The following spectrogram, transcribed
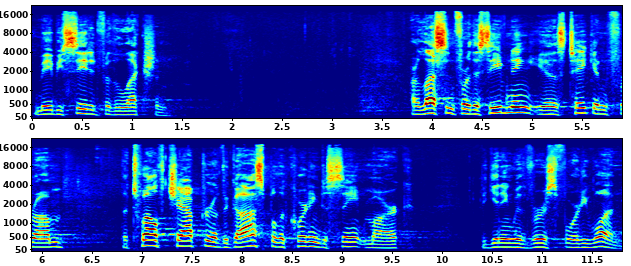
You may be seated for the lection. Our lesson for this evening is taken from the 12th chapter of the Gospel according to St. Mark, beginning with verse 41.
